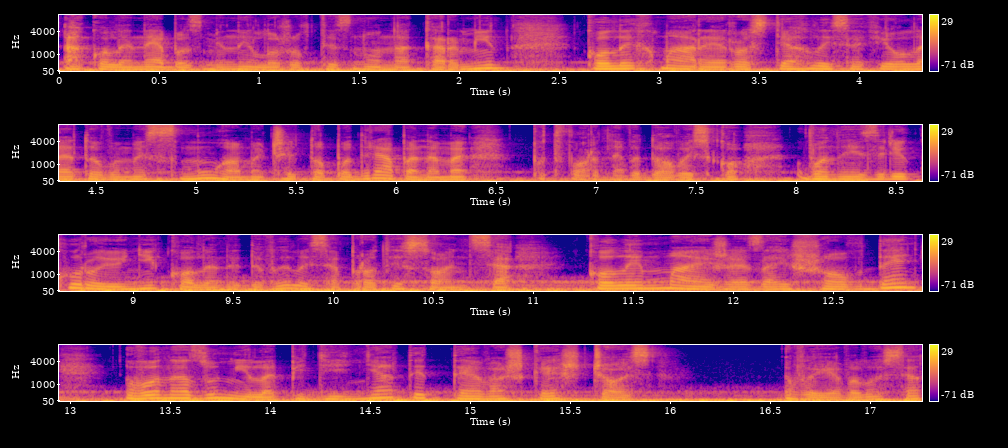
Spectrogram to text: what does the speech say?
А коли небо змінило жовтизну на кармін, коли хмари розтяглися фіолетовими смугами чи то подряпинами, потворне видовисько, вони з рікурою ніколи не дивилися проти сонця. Коли майже зайшов день, вона зуміла підійняти те важке щось. Виявилося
